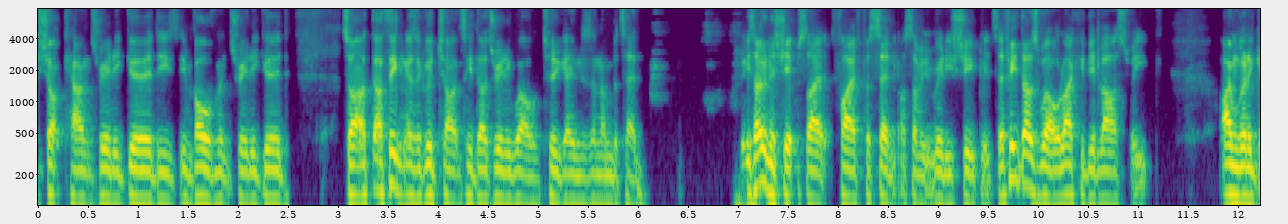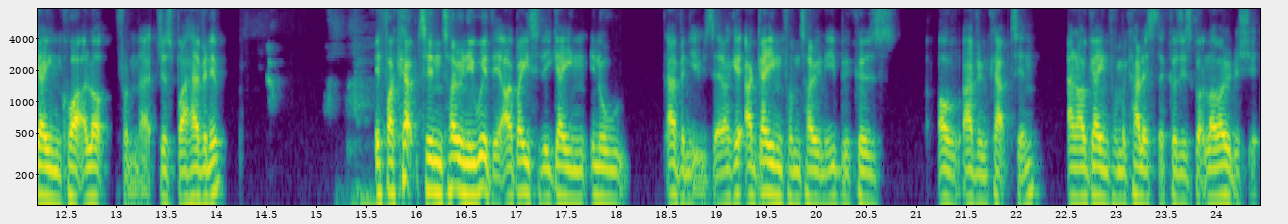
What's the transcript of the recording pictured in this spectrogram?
shot count's really good. His involvement's really good. So I, I, think there's a good chance he does really well two games as a number ten. His ownership's like five percent or something really stupid. So if he does well, like he did last week, I'm going to gain quite a lot from that just by having him. If I captain Toney with it, I basically gain in all avenues. There, I get I gain from Toney because I'll have him captain, and I'll gain from McAllister because he's got low ownership.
